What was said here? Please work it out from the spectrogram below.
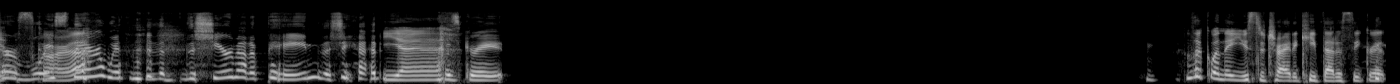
Yes, voice Kara. there with the, the sheer amount of pain that she had Yeah. was great. Look when they used to try to keep that a secret.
